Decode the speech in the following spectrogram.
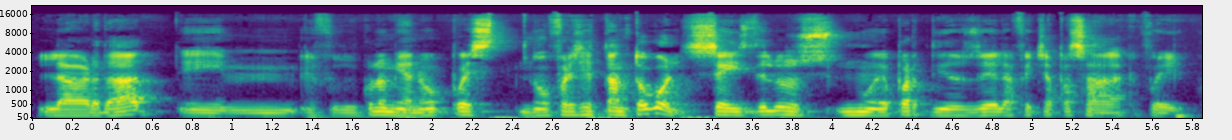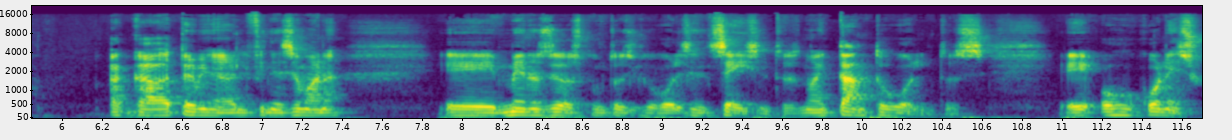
La verdad, eh, el fútbol colombiano pues no ofrece tanto gol. 6 de los 9 partidos de la fecha pasada, que fue acaba de terminar el fin de semana, eh, menos de 2.5 goles en 6, entonces no hay tanto gol, entonces eh, ojo con eso.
